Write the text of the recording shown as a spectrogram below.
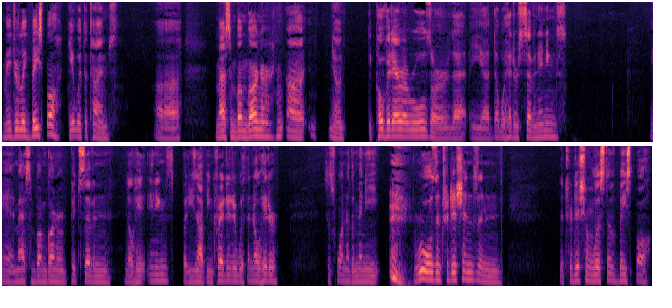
Major League Baseball, get with the times. Uh, Madison Bumgarner, uh, you know, the COVID era rules are that a uh, doubleheader seven innings. And Madison Bumgarner pitched seven no hit innings, but he's not being credited with a no hitter. It's just one of the many rules and traditions and the traditionalist of baseball.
